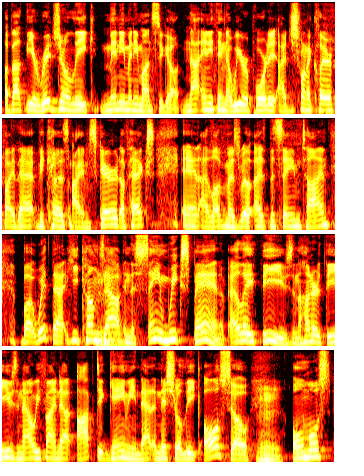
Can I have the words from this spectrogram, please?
about the original leak many, many months ago. Not anything that we reported. I just want to clarify that because I am scared of Hex and I love him as well at the same time. But with that, he comes out mm. in the same week span of LA Thieves and the Hundred Thieves, and now we find out Optic Gaming, that initial leak also mm. almost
